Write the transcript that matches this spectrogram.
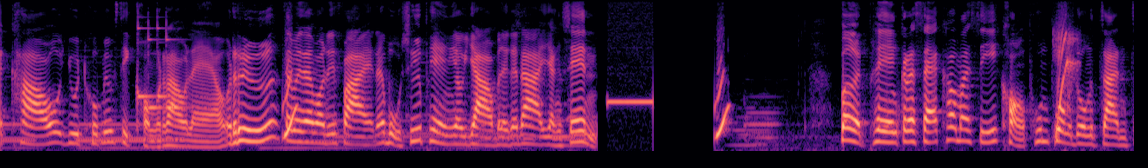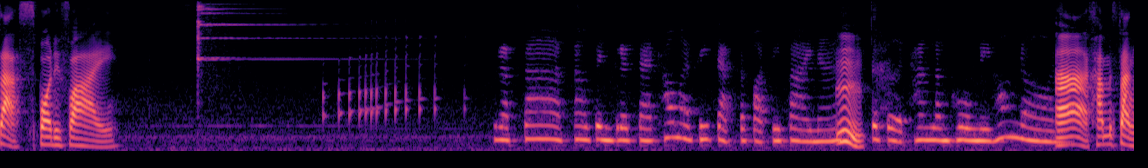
Account YouTube Music ของเราแล้ว หรือจะเป็นใน Modify ระบุชื่อเพลงยาวๆไปเลยก็ได้ อย่างเช่น เปิดเพลงกระแสเข้ามาซีของพุ่มพวงดวงจันทร์จาก Spotify รับทราบเอาเป็นกระแสเข้ามาซิจาก Spotify นะ อืม จะเปิดทางลำโพงในห้องนอน อ่าคำสั่ง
